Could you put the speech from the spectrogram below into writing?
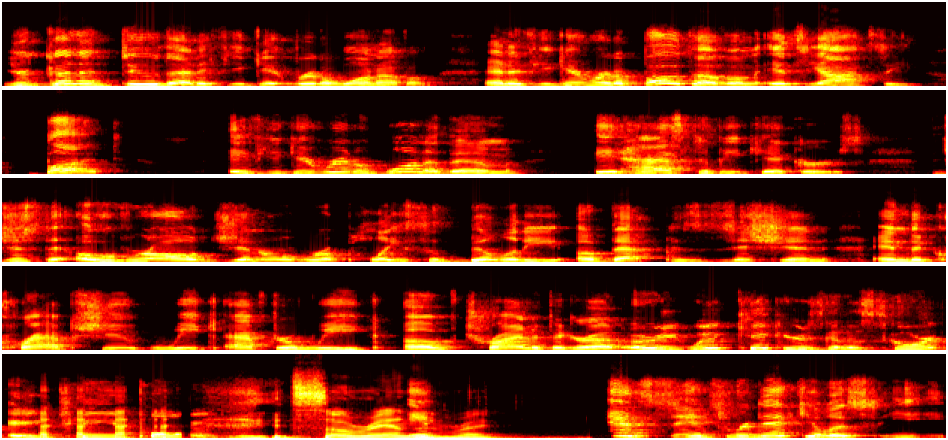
you're going to do that if you get rid of one of them. And if you get rid of both of them, it's Yahtzee. But if you get rid of one of them, it has to be kickers. Just the overall general replaceability of that position and the crapshoot week after week of trying to figure out, all right, what kicker is going to score 18 points? It's so random, it, right? It's it's ridiculous. You,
